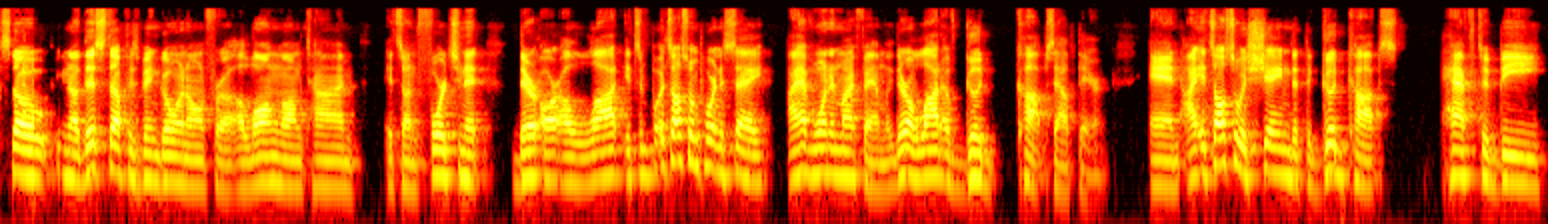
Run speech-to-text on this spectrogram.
so you know, this stuff has been going on for a, a long, long time. It's unfortunate. There are a lot. It's it's also important to say I have one in my family. There are a lot of good cops out there, and I. It's also a shame that the good cops have to be,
